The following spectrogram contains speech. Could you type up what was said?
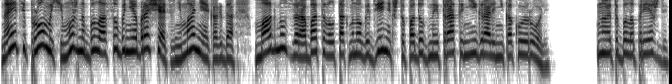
На эти промахи можно было особо не обращать внимания, когда Магнус зарабатывал так много денег, что подобные траты не играли никакой роли. Но это было прежде.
